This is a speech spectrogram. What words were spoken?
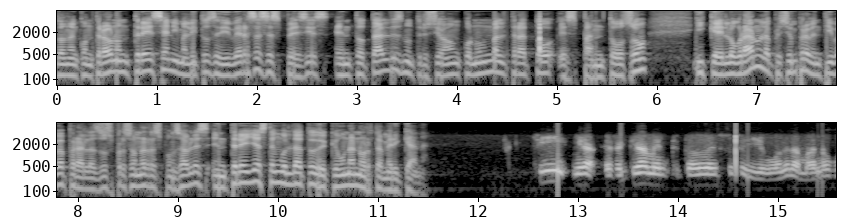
donde encontraron 13 animalitos de diversas especies en total desnutrición, con un maltrato espantoso, y que lograron la prisión preventiva para las dos personas responsables. Entre ellas tengo el dato de que una norteamericana. Sí, mira, efectivamente todo esto se llevó de la mano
